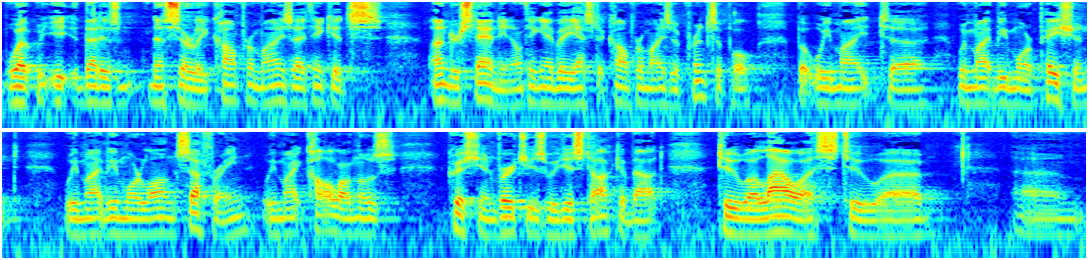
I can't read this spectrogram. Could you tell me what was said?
what that isn't necessarily compromise. I think it's understanding. I don't think anybody has to compromise a principle, but we might uh, we might be more patient. We might be more long suffering. We might call on those Christian virtues we just talked about to allow us to uh, um,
